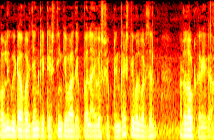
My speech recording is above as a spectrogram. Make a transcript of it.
पब्लिक बीटा वर्जन की टेस्टिंग के बाद एप्पल आई ओ का स्टेबल वर्जन रोल आउट करेगा।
